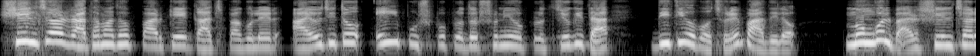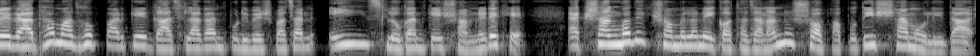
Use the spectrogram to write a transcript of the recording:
শিলচর রাধামাধব পার্কে গাছপাগলের আয়োজিত এই পুষ্প প্রদর্শনী ও প্রতিযোগিতা দ্বিতীয় বছরে পা দিল। মঙ্গলবার শিলচরের রাধা মাধব পার্কে গাছ লাগান, পরিবেশ বাঁচান এই স্লোগানকে সামনে রেখে এক সাংবাদিক সম্মেলনে কথা জানান সভাপতি শ্যামলী দাস।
